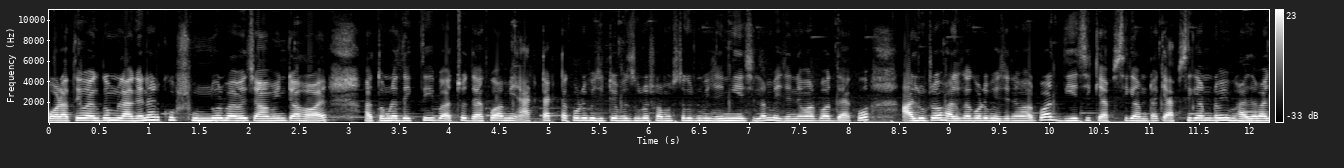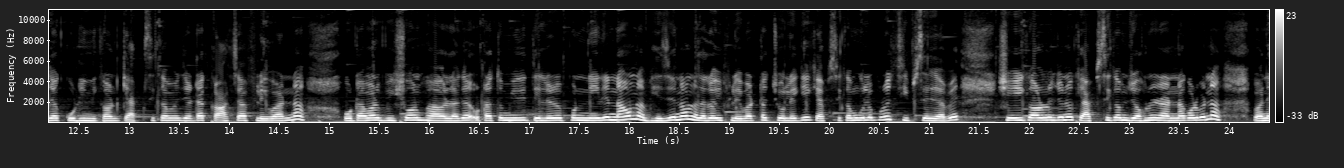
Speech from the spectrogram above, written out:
কড়াতেও একদম লাগে না আর খুব সুন্দরভাবে চাউমিনটা হয়। আর তোমরা দেখতেই পাচ্ছ, দেখো আমি একটা একটা করে ভেজিটেবলসগুলো সমস্ত কিছু ভেজে নিয়েছিলাম। ভেজে নেওয়ার পর দেখো, আলুটাও হালকা করে ভেজে নেওয়ার পর দিয়েছি ক্যাপসিকামটা। ক্যাপসিকামটা আমি ভাজা ভাজা করিনি, কারণ ক্যাপসিকামের যেটা কাঁচা ফ্লেভার না, ওটা আমার ভীষণ ভালো লাগে। ওটা তুমি যদি তেলের ওপর নেড়ে নাও না, ভেজে নাও না, তাহলে ওই ফ্লেভারটা চলে গিয়ে ক্যাপসিকামগুলো পুরো চিপসে যাবে। সেই কারণের জন্য ক্যাপসিকাম যখনই রান্না করবে না মানে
